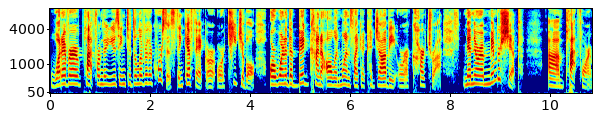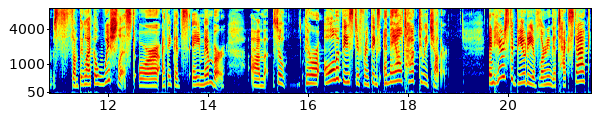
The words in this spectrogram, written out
whatever platform they're using to deliver their courses, Thinkific or, or Teachable, or one of the big kind of all in ones like a Kajabi or a Kartra. And then there are membership um, platforms, something like a wish list, or I think it's a member. Um, so there are all of these different things, and they all talk to each other. And here's the beauty of learning the tech stack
